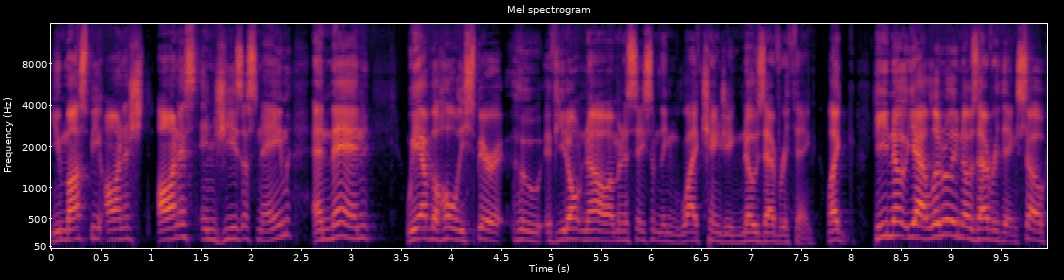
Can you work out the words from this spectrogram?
you must be honest, honest in Jesus' name. And then we have the Holy Spirit who, if you don't know, I'm going to say something life changing, knows everything. Like he know, yeah, literally knows everything. So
